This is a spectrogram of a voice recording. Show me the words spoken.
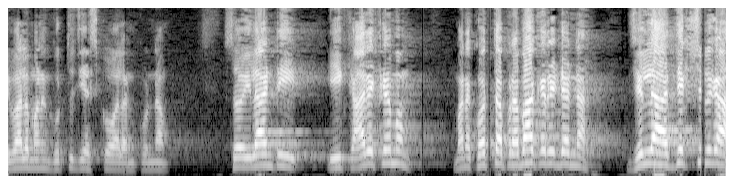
ఇవాళ మనం గుర్తు చేసుకోవాలనుకున్నాం. సో ఇలాంటి ఈ కార్యక్రమం మన కొత్త ప్రభాకర్ రెడ్డి అన్న జిల్లా అధ్యక్షులుగా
